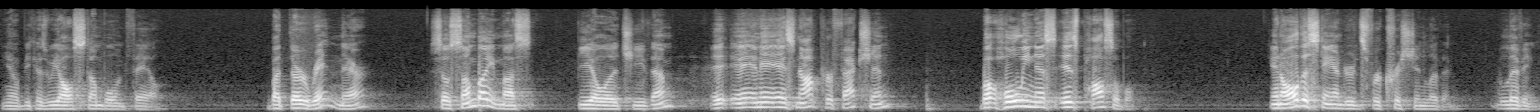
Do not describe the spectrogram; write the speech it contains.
You know, because we all stumble and fail. But they're written there, so somebody must be able to achieve them. And it's not perfection, but holiness is possible. and all the standards for Christian living. living.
